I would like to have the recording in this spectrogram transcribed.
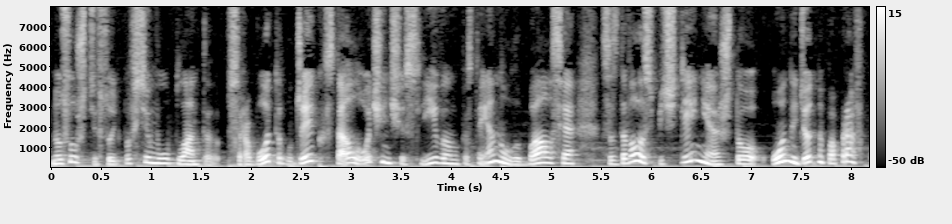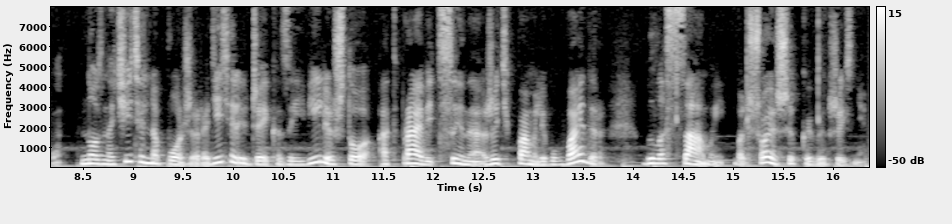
Но слушайте, суть по всему, план-то сработал. Джейк стал очень счастливым, постоянно улыбался. Создавалось впечатление, что он идет на поправку. Но значительно позже родители Джейка заявили, что отправить сына жить к Памеле Бухбайдер было самой большой ошибкой в их жизни.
